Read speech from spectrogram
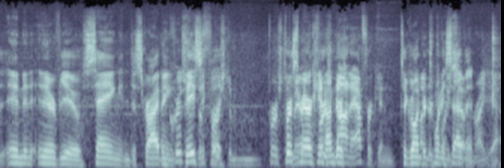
in an interview saying and describing And Chris basically was the first, first, First American first under- non-African to go under, 27. right? Yeah.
